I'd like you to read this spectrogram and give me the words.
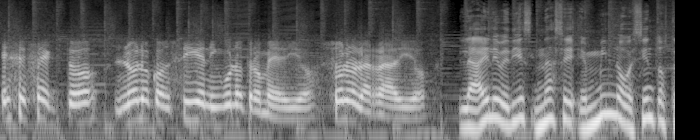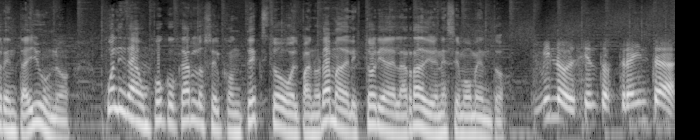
Ese efecto no lo consigue ningún otro medio, solo la radio. La LB10 nace en 1931. ¿Cuál era un poco, Carlos, el contexto o el panorama de la historia de la radio en ese momento? En 1930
